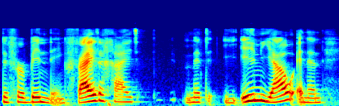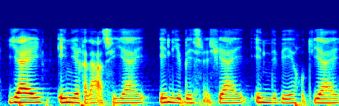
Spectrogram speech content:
de verbinding. Veiligheid met, in jou en dan jij in je relatie, jij in je business, jij in de wereld, jij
